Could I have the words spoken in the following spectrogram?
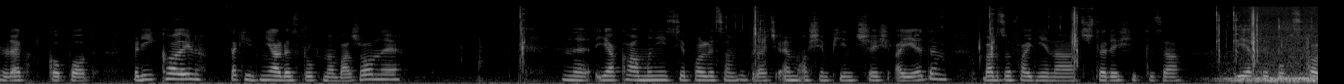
lekko pod recoil. Taki w miarę zrównoważony. Jako amunicję polecam wybrać M856A1. Bardzo fajnie na 4 hity za dwie typów z na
